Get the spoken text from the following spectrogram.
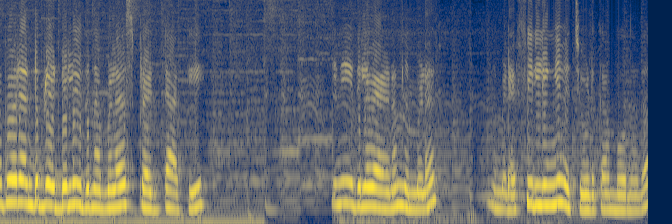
അപ്പോൾ രണ്ട് ബ്രെഡിൽ ഇത് നമ്മൾ സ്പ്രെഡാക്കി ഇനി ഇതിൽ വേണം നമ്മൾ നമ്മുടെ ഫില്ലിങ് വെച്ച് കൊടുക്കാൻ പോകുന്നത്.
